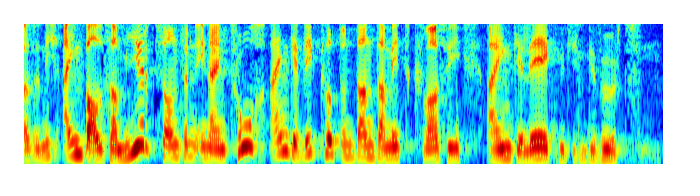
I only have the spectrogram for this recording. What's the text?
also nicht einbalsamiert, sondern in ein Tuch eingewickelt und dann damit quasi eingelegt mit diesen Gewürzen.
